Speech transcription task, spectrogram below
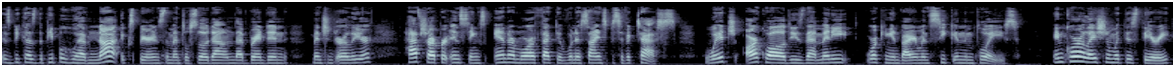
is because the people who have not experienced the mental slowdown that Brandon mentioned earlier have sharper instincts and are more effective when assigned specific tasks, which are qualities that many working environments seek in employees. In correlation with this theory,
